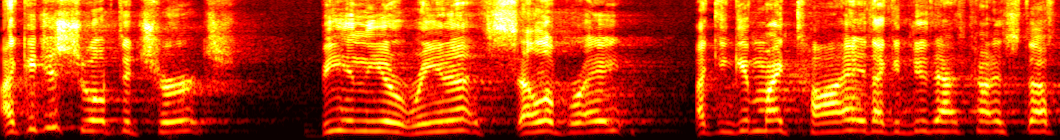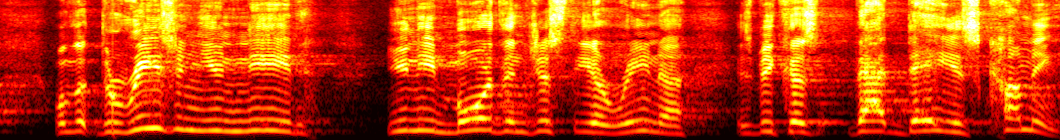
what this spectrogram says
I could just show up to church, be in the arena, celebrate. I can give my tithe, I can do that kind of stuff. Well, the, the reason you need you need more than just the arena is because that day is coming.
